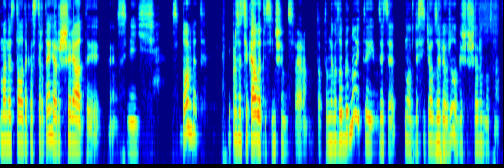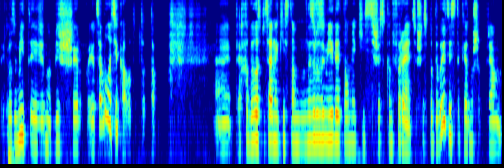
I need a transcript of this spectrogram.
У мене стала така стратегія розширяти е, свій світогляд і просто цікавитись іншими сферами. Тобто не в глибину йти, здається, ну, для сітього взагалі важливо більше ширину знати, розуміти ну, більш широко. І це було цікаво. Тобто, там, е, я ходила спеціально якісь там незрозумілі там якісь щось конференції, щось подивитись, таке, ну, щоб прям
